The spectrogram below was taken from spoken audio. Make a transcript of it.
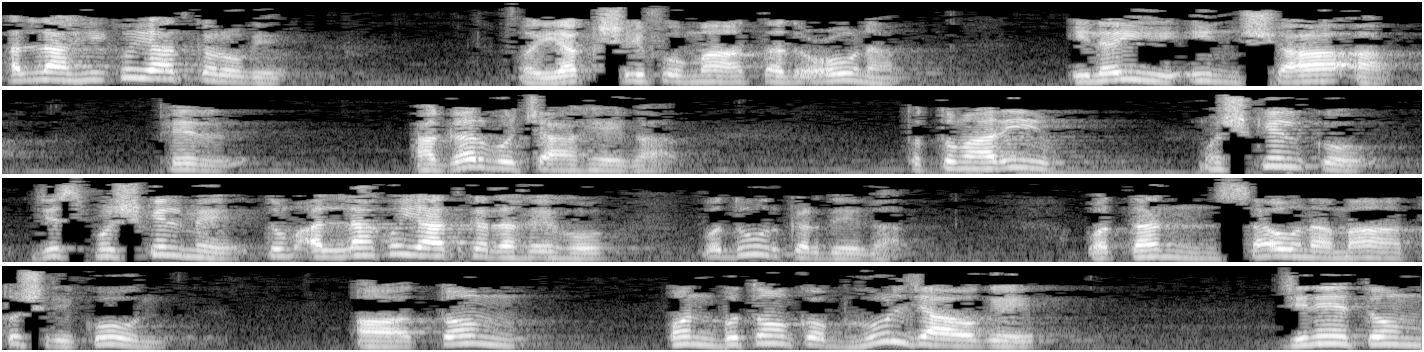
اللہ ہی کو یاد کرو گے۔ فیکشف ما تدعونا الیہ ان شاء پھر اگر وہ چاہے گا، تو تمہاری مشکل کو، جس مشکل میں تم اللہ کو یاد کر رہے ہو، وہ دور کر دے گا۔ وہ تن سو نما تشریکون اور تم ان بتوں کو بھول جاؤ گے، جنہیں تم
